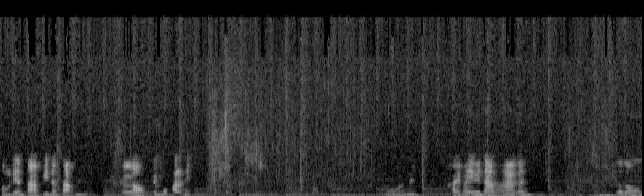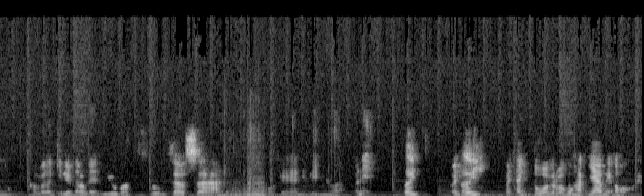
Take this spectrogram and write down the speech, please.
ต้องเรียนตามปีนักสัตว์นี่เออ เอ้าไอ้ปูพันแล้วนี่โอ้ยไม่ใครไปไปตามหากัน เราต้องทำภารกิจที่ให้เขาสำเร็จอยู่กับซูมเซลซ่าโอเคนี่ลิงนี่หว่าอันนี้ เอ้ยไม่แต่งตัวกันวะกูหักแยกไม่ออกเลย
